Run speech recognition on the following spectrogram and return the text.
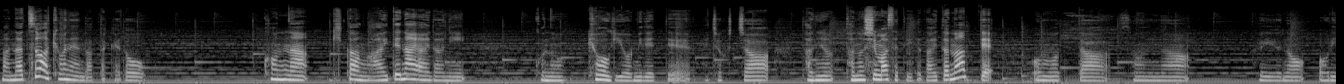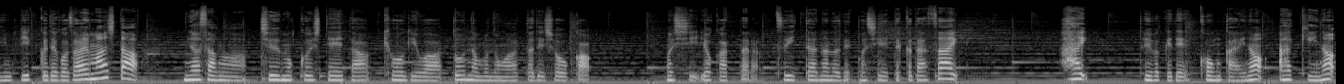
まあ、夏は去年だったけどこんな期間が空いてない間にこの競技を見れてめちゃくちゃ楽しませていただいたなって思ったそんな冬のオリンピックでございました。皆さんが注目していた競技はどんなものがあったでしょうか。もしよかったら Twitter などで教えてください。はい。というわけで今回の秋の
